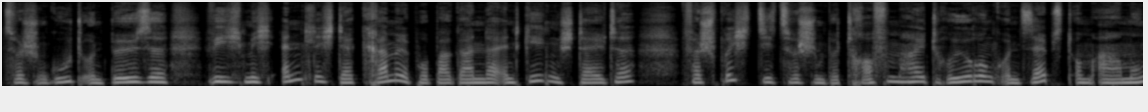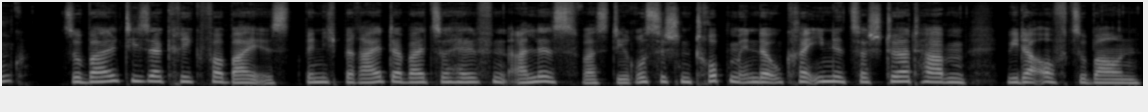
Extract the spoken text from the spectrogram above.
Zwischen Gut und Böse, wie ich mich endlich der Kreml-Propaganda entgegenstellte, verspricht sie zwischen Betroffenheit, Rührung und Selbstumarmung Sobald dieser Krieg vorbei ist, bin ich bereit dabei zu helfen, alles, was die russischen Truppen in der Ukraine zerstört haben, wieder aufzubauen.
